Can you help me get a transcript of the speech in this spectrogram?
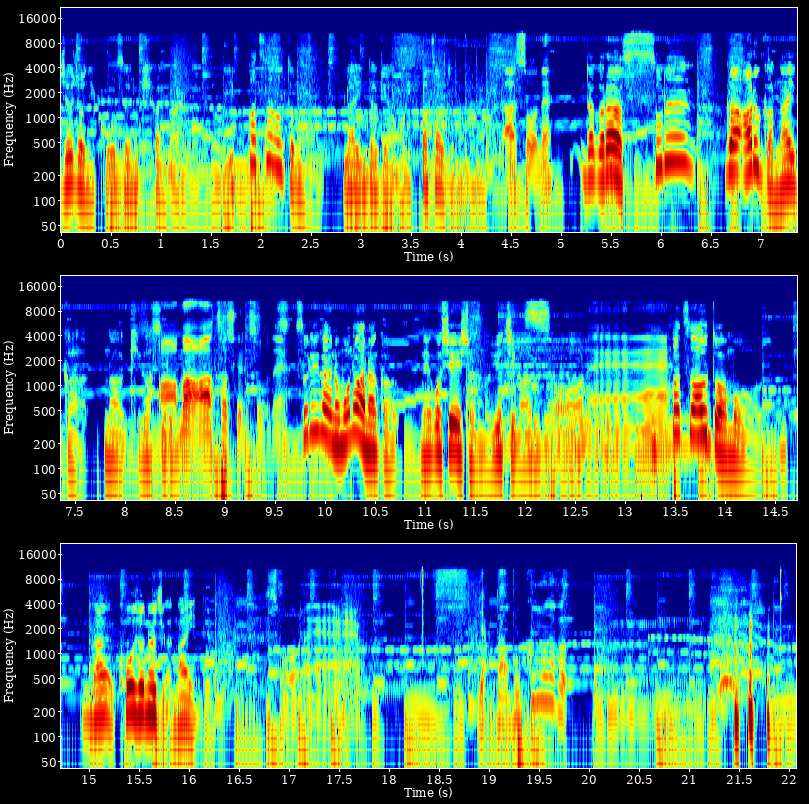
徐々に構成の機会があるんだけど一発アウトのラインだけはもう一発アウトなんだよねあ、そうね。だからそれがあるかないかな気がするあ、まあ、あ確かにそうね。それ以外のものはなんかネゴシエーションの余地があるんだけどそうね一。発アウトはもうな向上の余地がないんでそうね。いや、だ僕もだから、うーん。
